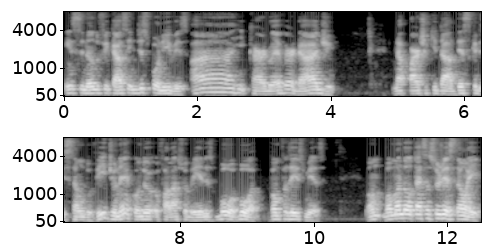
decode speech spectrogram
ensinando ficassem disponíveis. Ah, Ricardo, é verdade na parte aqui da descrição do vídeo, né? Quando eu, falar sobre eles. Boa, boa, vamos fazer isso mesmo. Vamos, vamos adotar essa sugestão aí.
